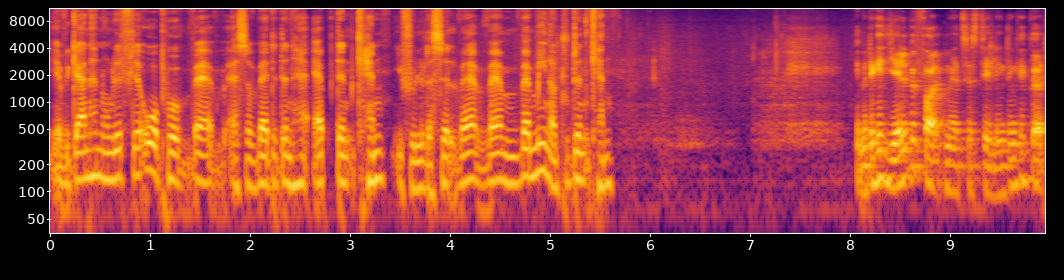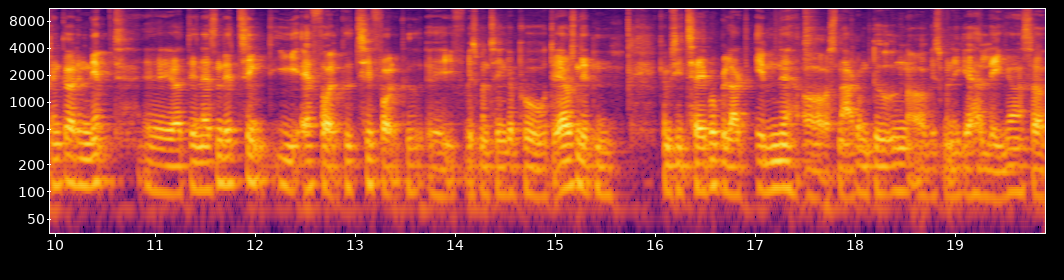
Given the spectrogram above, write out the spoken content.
jeg vil gerne have nogle lidt flere ord på, hvad, altså, hvad det den her app den kan, ifølge dig selv. Hvad, hvad, hvad mener du, den kan? Jamen, det kan hjælpe folk med at tage stilling. Den kan gøre, den gør det nemt, øh, og den er sådan lidt tænkt i af folket til folket, øh, hvis man tænker på, det er jo sådan lidt en, kan man sige, tabubelagt emne at, at snakke om døden, og hvis man ikke er her længere, så,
